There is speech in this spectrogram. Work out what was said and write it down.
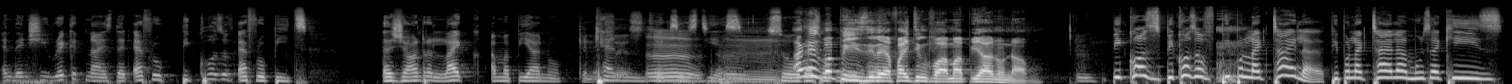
And then she recognized that Afro, because of Afrobeats, a genre like Amapiano Can can, exist. exist. Yes. Mm. So mm. I guess what my made busy. They are fighting for Amapiano now. because because of people like Tyla, people like Tyla, Musa Keys,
